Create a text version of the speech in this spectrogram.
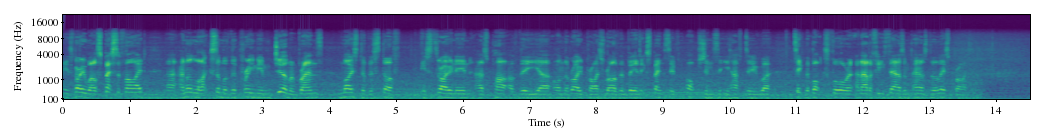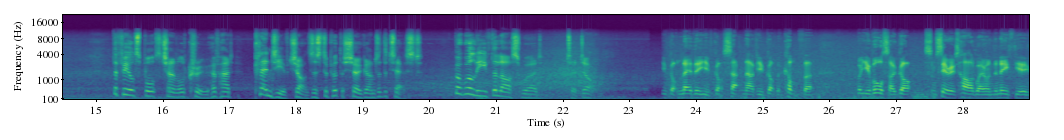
it's very well specified. Uh, and unlike some of the premium German brands, most of the stuff is thrown in as part of the uh, on the road price rather than being expensive options that you have to uh, tick the box for and add a few thousand pounds to the list price. The Fieldsports Channel crew have had plenty of chances to put the Shogun to the test, but we'll leave the last word to Dom. You've got leather, you've got sat nav, you've got the comfort, but you've also got some serious hardware underneath you.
